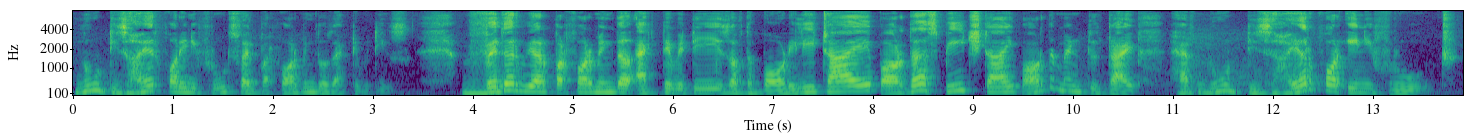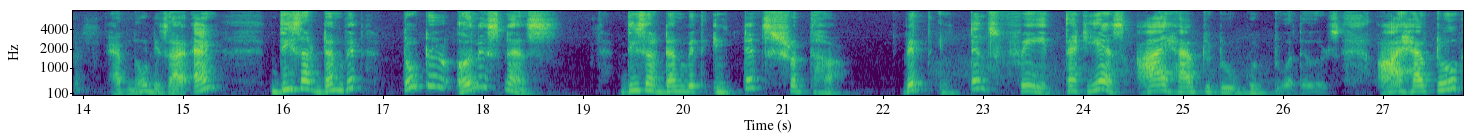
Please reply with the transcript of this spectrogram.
no desire for any fruits while performing those activities. Whether we are performing the activities of the bodily type or the speech type or the mental type, have no desire for any fruit, have no desire, and these are done with total earnestness these are done with intense shraddha, with intense faith that yes, I have to do good to others. I have to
